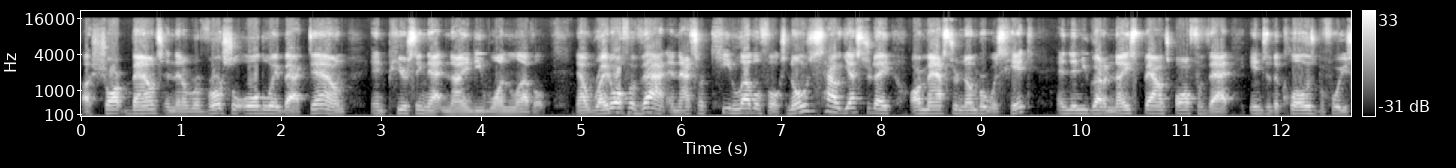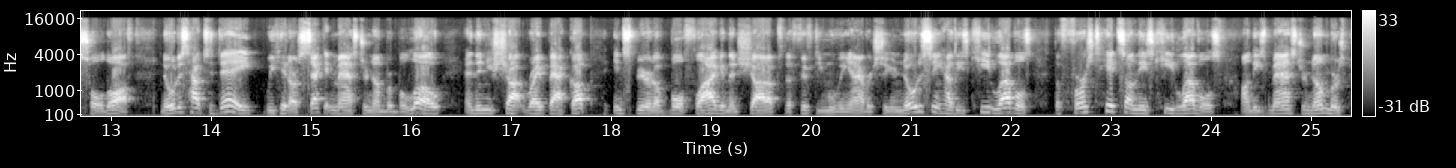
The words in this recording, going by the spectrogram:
a sharp bounce, and then a reversal all the way back down and piercing that 91 level. Now, right off of that, and that's our key level, folks, Notice how yesterday our master number was hit, and then you got a nice bounce off of that into the close before you sold off. Notice how today we hit our second master number below, and then you shot right back up in spirit of bull flag, and then shot up to the 50 moving average. So you're noticing how these key levels, the first hits on these key levels, on these master numbers,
